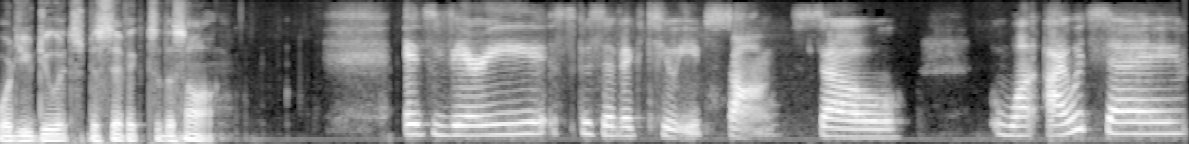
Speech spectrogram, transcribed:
or do you do it specific to the song? It's very specific to each song. So one I would say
